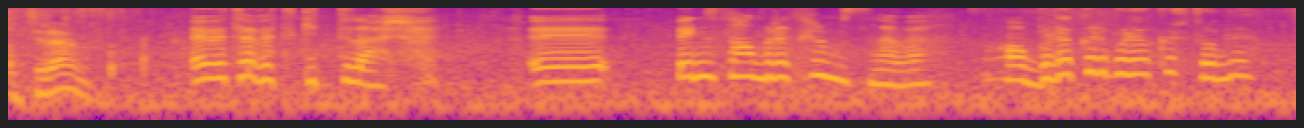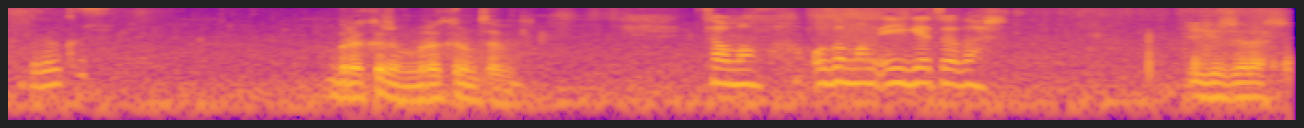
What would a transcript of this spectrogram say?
Gittiler mi? Evet evet gittiler. Ee, beni sen bırakır mısın eve? Ha bırakır bırakır tabii. Bırakır. Bırakırım, bırakırım tabii. Tamam o zaman iyi geceler. İyi geceler.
